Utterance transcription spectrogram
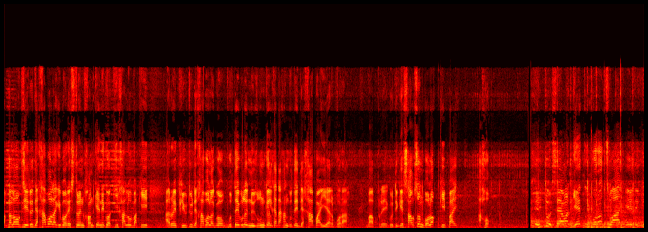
আপোনালোকক যিহেতু দেখাব লাগিব ৰেষ্টুৰেণ্টখন কেনেকুৱা কি খালোঁ বাকী আৰু এই ভিউটো দেখাব লাগিব। গোটেই বোলে নতুন কেলকাতাখন গোটেই দেখা পায় ইয়াৰ পৰা। বাপৰে গতিকে চাওঁচোন বলক কি পায়। আহক। এইটো হৈছে আমাৰ গেট ওপৰত যোৱা গেট এইটো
